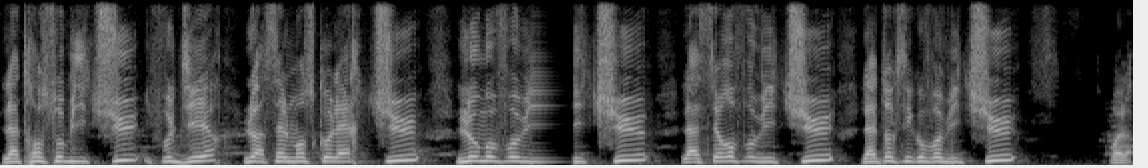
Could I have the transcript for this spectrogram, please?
La transphobie tue, il faut le dire. Le harcèlement scolaire tue. L'homophobie tue. La sérophobie tue. La toxicophobie tue. Voilà.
